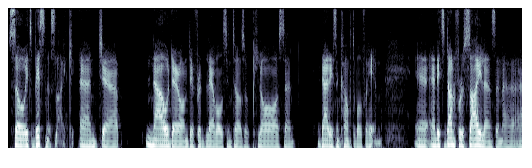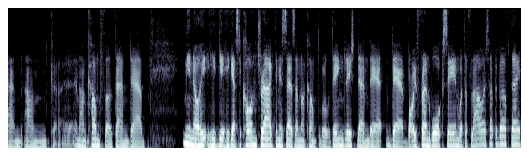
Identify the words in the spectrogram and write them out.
So it's businesslike, and uh, now they're on different levels in terms of class, and that isn't comfortable for him. Uh, and it's done through silence and uh, and um, and uncomfort and uh, you know, he, he he gets the contract and he says, "I'm not comfortable with English." Then their the boyfriend walks in with the flowers, "Happy birthday,"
